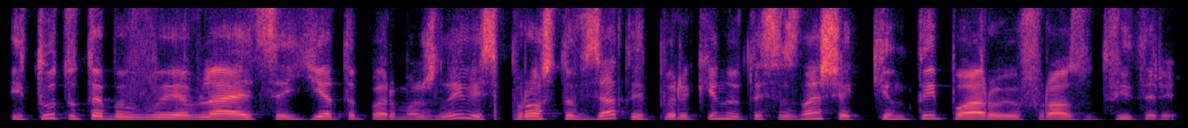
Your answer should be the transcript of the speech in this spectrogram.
І тут у тебе виявляється, є тепер можливість просто взяти і перекинутися, знаєш, як кінти парою фразу в Твіттері.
